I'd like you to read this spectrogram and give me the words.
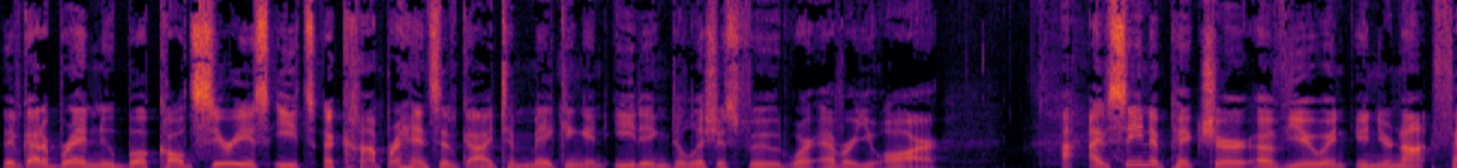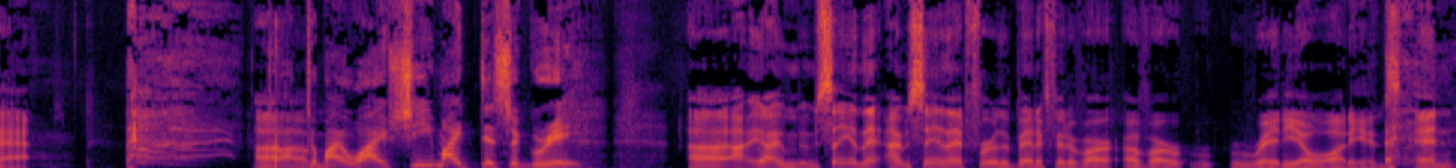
They've got a brand new book called Serious Eats, a comprehensive guide to making and eating delicious food wherever you are. I- I've seen a picture of you and, and you're not fat. Talk Um, to my wife; she might disagree. Uh, I, I'm saying that I'm saying that for the benefit of our of our radio audience, and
